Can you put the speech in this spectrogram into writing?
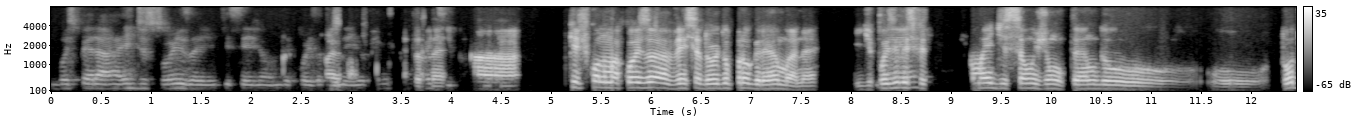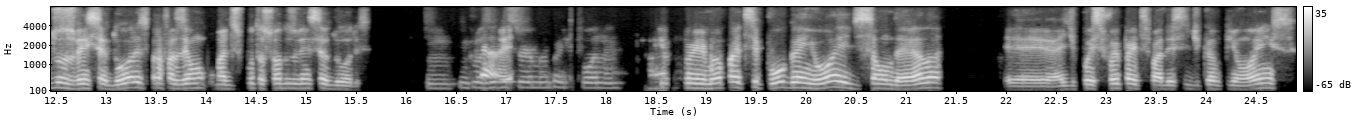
Vou esperar edições aí que sejam depois da pandemia. Né? Ah, porque ficou numa coisa vencedor do programa, né? E depois é. eles fizeram uma edição juntando o, todos os vencedores para fazer um, uma disputa só dos vencedores. Sim, inclusive é, a sua irmã participou, né? Minha irmã participou, ganhou a edição dela é, aí depois foi participar desse de campeões,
